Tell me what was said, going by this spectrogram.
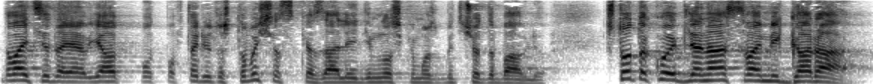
Давайте, да, я, я повторю то, что вы сейчас сказали, и немножко, может быть, еще добавлю. Что такое для нас с вами гора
